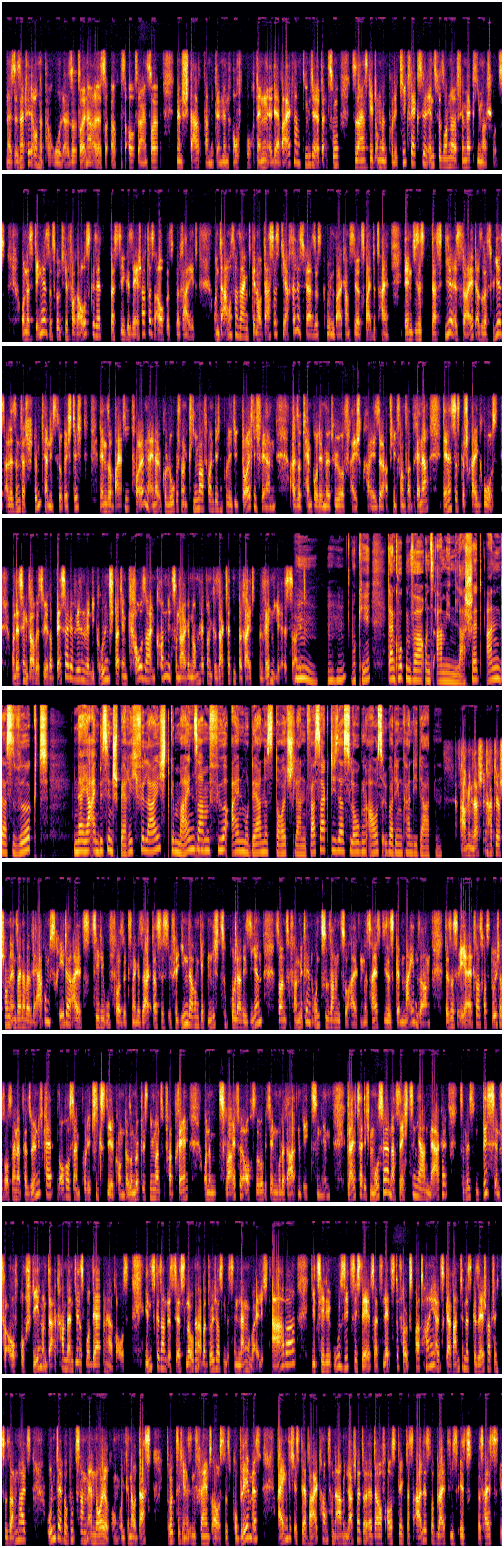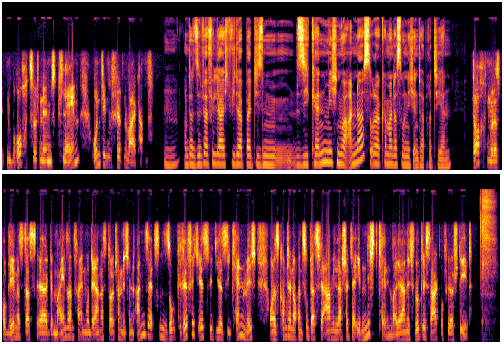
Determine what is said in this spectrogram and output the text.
Es ist natürlich auch eine Parole. Also es soll, es soll auch was aussagen. Es soll einen Start vermitteln, einen Aufbruch. Denn der Wahlkampf dient ja dazu, zu sagen, es geht um einen Politikwechsel, insbesondere für mehr Klimaschutz. Und das Ding ist, es wird hier vorausgesetzt, dass die Gesellschaft das auch ist, bereit. Und da muss man sagen, genau das ist die Achillesferse des grünen Wahlkampfs, dieser zweite Teil. Denn dieses, dass ihr es seid, also dass wir es alle sind, das stimmt ja nicht so richtig. Denn sobald die Folgen einer ökologischen und klimafreundlichen Politik deutlich werden, also Tempolimit, höhere Fleischpreise, Abschied vom Verbrenner, dann ist das Geschrei groß. Und deswegen glaube ich, es wäre besser gewesen, wenn die Grünen statt den kausalen Konditional genommen hätten und gesagt hätten, bereit, wenn ihr es seid. Mm, okay, dann gucken wir uns Armin Laschet an. Das wirkt naja, ein bisschen sperrig vielleicht. Gemeinsam mhm. für ein modernes Deutschland. Was sagt dieser Slogan aus über den Kandidaten? Armin Laschet hat ja schon in seiner Bewerbungsrede als CDU-Vorsitzender gesagt, dass es für ihn darum geht, nicht zu polarisieren, sondern zu vermitteln und zusammenzuhalten. Das heißt, dieses Gemeinsam, das ist eher etwas, was durchaus aus seiner Persönlichkeit und auch aus seinem Politikstil kommt. Also möglichst niemand zu verprellen und im Zweifel auch so wirklich den moderaten Weg zu nehmen. Gleichzeitig muss er nach 16 Jahren Merkel zumindest ein bisschen für Aufbruch stehen und da kam dann dieses Modern heraus. Insgesamt ist der Slogan aber durchaus ein bisschen langweilig. Aber die CDU sieht sich selbst als letzte Volkspartei, als Garantin des gesellschaftlichen Zusammenhalts und der behutsamen Erneuerung. Und genau das drückt sich in diesen Frames aus. Das Problem ist, eigentlich ist der Wahlkampf von Armin Laschet äh, darauf ausgelegt, dass alles so bleibt, wie es ist. Das heißt, es gibt einen Bruch zwischen dem Claim und dem geführten Wahlkampf. Mhm. Und dann sind wir vielleicht wieder bei diesem Sie kennen mich nur anders oder kann man das so nicht interpretieren? Doch, nur das Problem ist, dass äh, gemeinsam für ein modernes Deutschland nicht in Ansätzen so griffig ist wie dieses Sie kennen mich. Und es kommt ja noch hinzu, dass wir Armin Laschet ja eben nicht kennen, weil er ja nicht wirklich sagt, wofür er steht.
